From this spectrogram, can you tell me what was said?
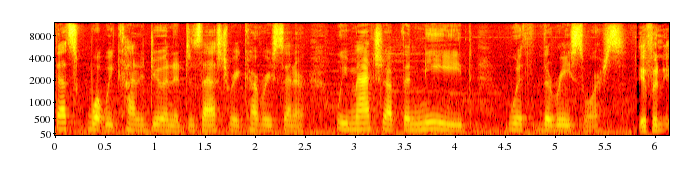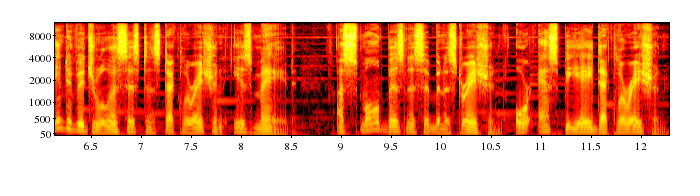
that's what we kind of do in a disaster recovery center. We match up the need with the resource. If an individual assistance declaration is made, a Small Business Administration or SBA declaration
